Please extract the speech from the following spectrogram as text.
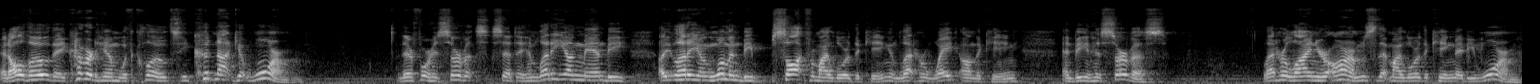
and although they covered him with clothes, he could not get warm. Therefore his servants said to him, Let a young man be, uh, let a young woman be sought for my lord the king, and let her wait on the king and be in his service. Let her lie in your arms, that my lord the king may be warm.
